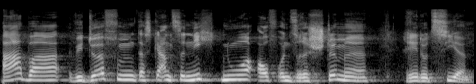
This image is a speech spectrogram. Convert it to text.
Aber wir dürfen das Ganze nicht nur auf unsere Stimme reduzieren.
